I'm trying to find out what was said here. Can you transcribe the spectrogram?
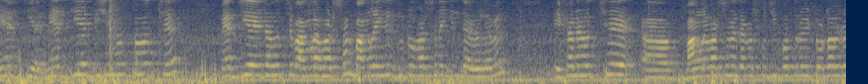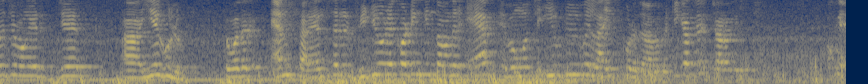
ম্যাথ জিআই ম্যাথ জিআই বিশেষত্ব হচ্ছে ম্যাথ জিআই এটা হচ্ছে বাংলা ভার্সন বাংলা, ইংলিশ দুটো ভার্সনে কিন্তু অ্যাভেলেবেল এখানে হচ্ছে বাংলা ভার্সনে দেখো সূচিপত্র এই টোটাল রয়েছে এবং এর যে ইয়েগুলো, তোমাদের অ্যান্সার অ্যান্সারের ভিডিও রেকর্ডিং কিন্তু আমাদের অ্যাপ এবং হচ্ছে ইউটিউবে লাইভ করে দেওয়া হবে, ঠিক আছে? যারা ওকে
